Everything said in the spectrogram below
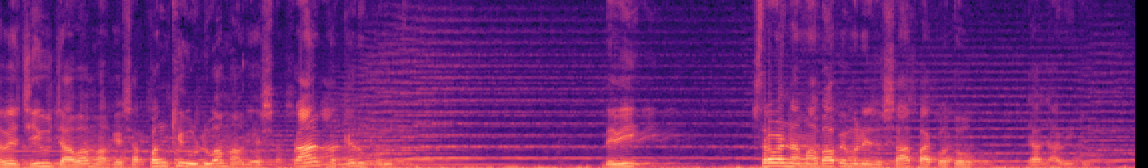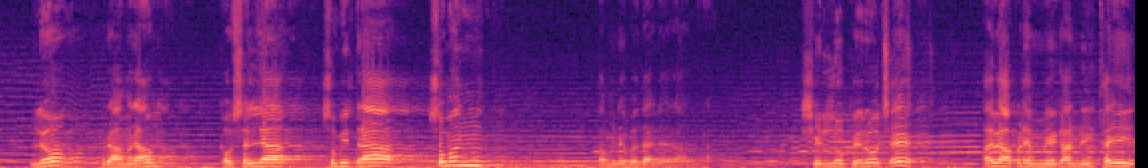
હવે જીવ જવા માંગે છે, પંખી ઉડવા માંગે છે, પ્રાણ પખેરું પૂરું દેવી, શ્રવણના મા બાપે મને જે સાપ આપ્યો તો ત્યાં જ આવી ગયો. લ્યો, રામ રામ, કૌશલ્યા, સુમિત્રા, સુમંત, તમને બધાને છેલ્લો ફેરો છે. હવે આપણે મેગા નહીં થઈ.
